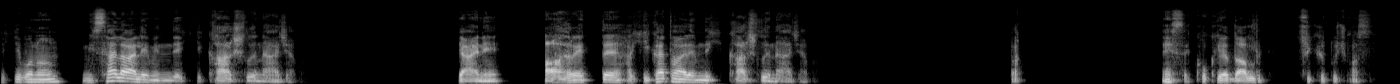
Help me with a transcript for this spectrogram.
Peki bunun misal alemindeki karşılığı ne acaba? Yani ahirette hakikat alemindeki karşılığı ne acaba? Bak. Neyse kokuya daldık. Sükut uçmasın.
